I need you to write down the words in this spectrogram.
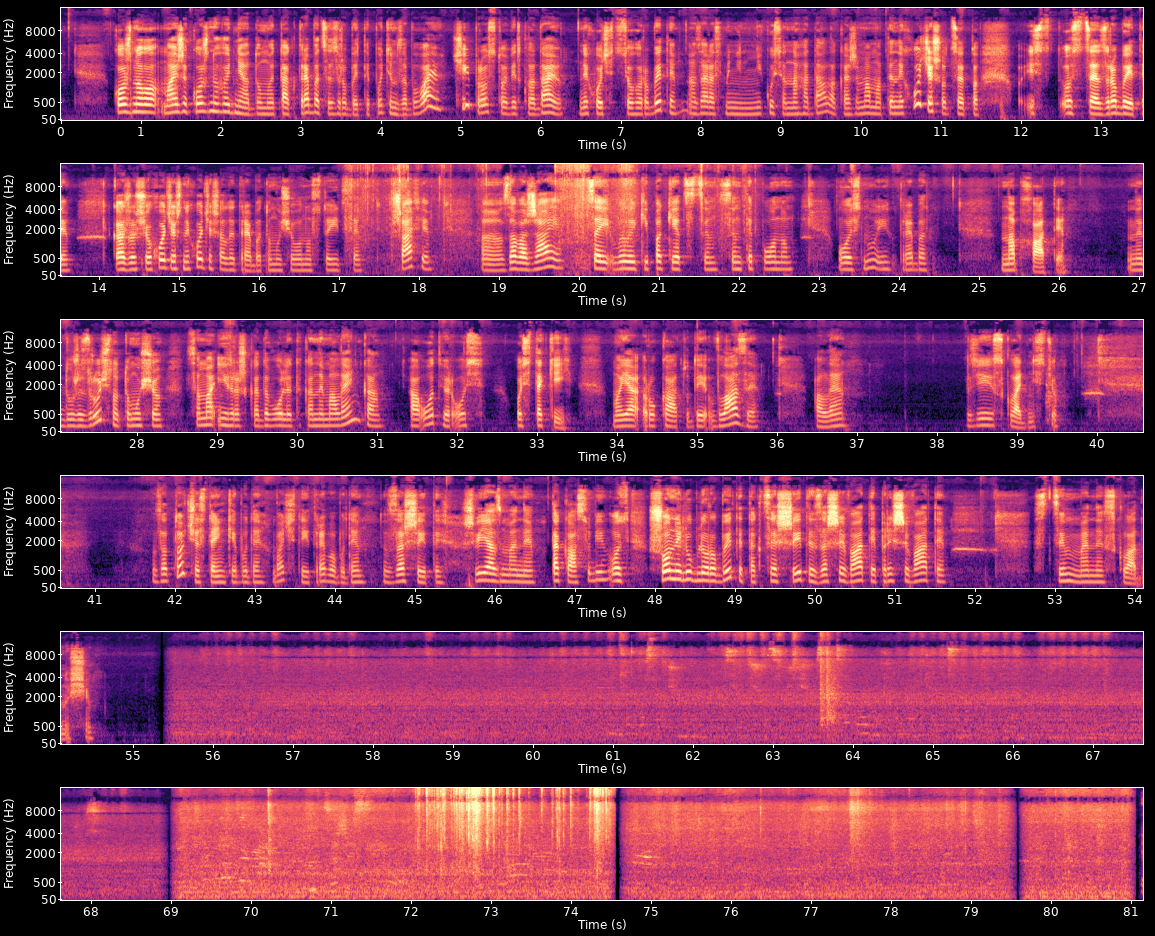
Кожного, майже кожного дня думаю, так, треба це зробити. Потім забуваю чи просто відкладаю. Не хочеться цього робити. А зараз мені Нікуся нагадала, каже: мама, ти не хочеш оце то, ось- це зробити? Кажу, що хочеш, не хочеш, але треба, тому що воно стоїть все в шафі, е, заважає цей великий пакет з цим синтепоном. Ось, ну і треба напхати. Не дуже зручно, тому що сама іграшка доволі така немаленька, а отвір ось, ось такий. Моя рука туди влазе, але зі складністю. Зато чистеньке буде, бачите, і треба буде зашити. Швія з мене така собі. Ось що не люблю робити, так це шити, зашивати, пришивати. З цим в мене складнощі.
